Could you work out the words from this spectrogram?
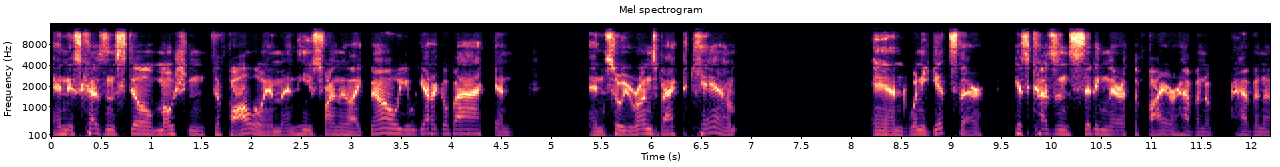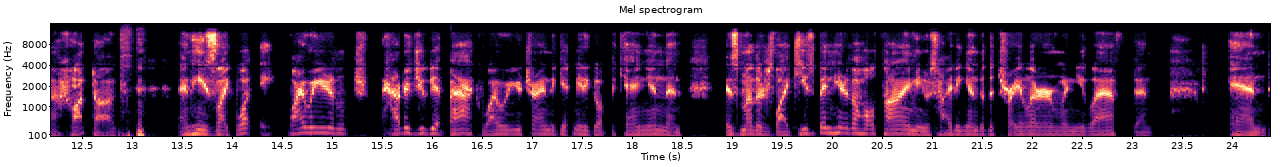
And his cousin still motioned to follow him. And he's finally like no we got to go back. And and so he runs back to camp. And when he gets there his cousin's sitting there at the fire having a having a hot dog and he's like what? Why were you how did you get back? Why were you trying to get me to go up the canyon? And his mother's like he's been here the whole time. He was hiding under the trailer when you left. And and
